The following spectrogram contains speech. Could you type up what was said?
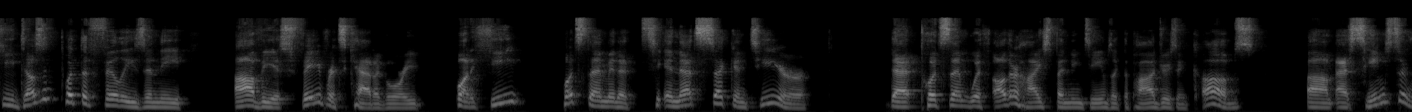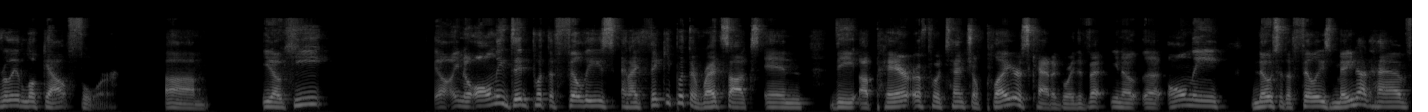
He doesn't put the Phillies in the obvious favorites category, but he puts them in a in that second tier that puts them with other high spending teams like the Padres and Cubs um, as teams to really look out for. Um, you know, he you know Olney did put the Phillies and I think he put the Red Sox in the a pair of potential players category. The vet, you know, the Olney notes that the Phillies may not have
